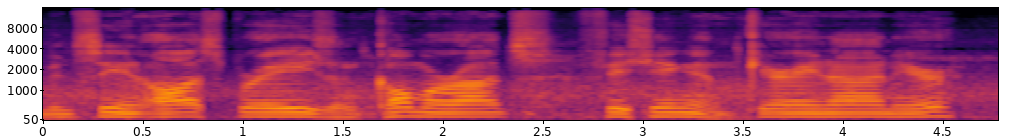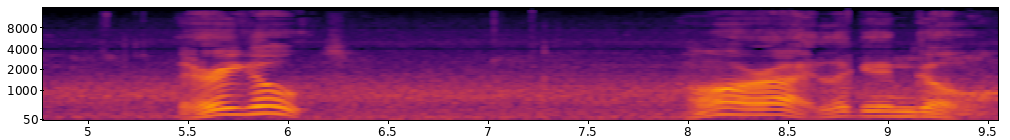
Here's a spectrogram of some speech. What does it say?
Been seeing ospreys and cormorants fishing and carrying on here. There he goes. Alright, look at him go.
